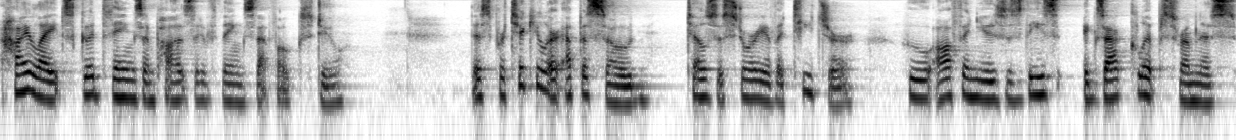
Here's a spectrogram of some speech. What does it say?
highlights good things and positive things that folks do. This particular episode tells the story of a teacher who often uses these exact clips from this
